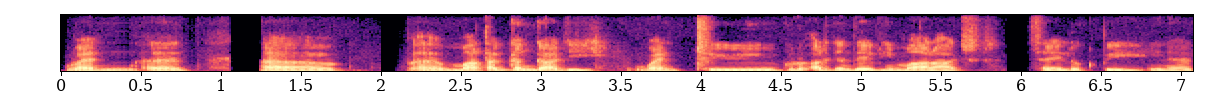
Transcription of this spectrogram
when uh, Mata Gangaji went to Guru Arjan Dev Ji Maharaj say, look, we you know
